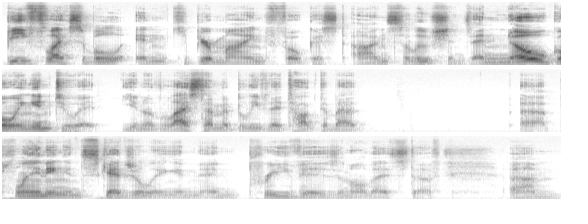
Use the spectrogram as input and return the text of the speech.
be flexible and keep your mind focused on solutions and know going into it. You know, the last time I believe they talked about uh, planning and scheduling and, and previs and all that stuff. Um,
